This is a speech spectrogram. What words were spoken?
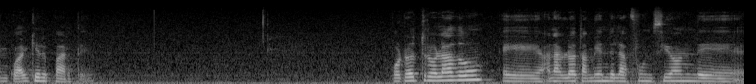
en cualquier parte. Por otro lado, eh, han hablado también de la función de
